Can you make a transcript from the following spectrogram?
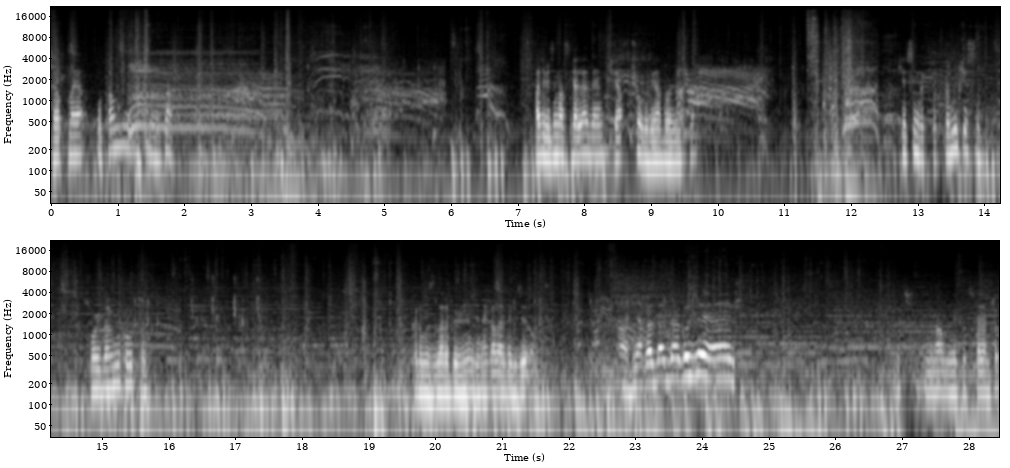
şey yapmaya utanmıyor musunuz lan? Hadi bizim askerler de hem şey yapmış olur ya böyle bir şey. Kesin gırtlaklarını kesin. Soylarını kurutun. Kırmızılara bölününce ne kadar da güzel oldu. Ah ne kadar da güzel. Hiç nam nüfus falan çok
